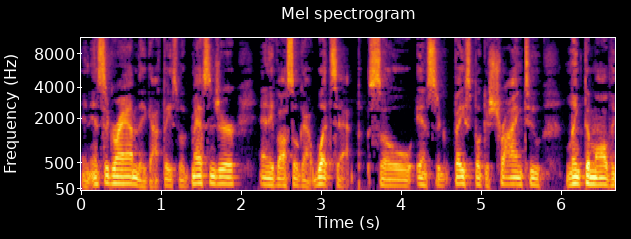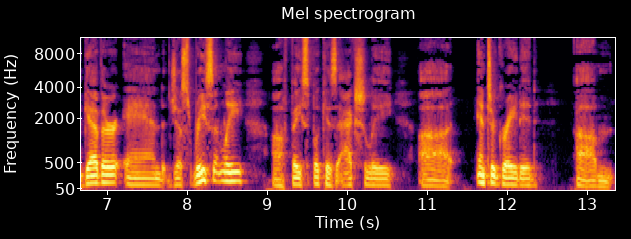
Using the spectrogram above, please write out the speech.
and Instagram. They got Facebook Messenger and they've also got WhatsApp. So Insta- Facebook is trying to link them all together. And just recently, uh, Facebook has actually, uh, integrated, um,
